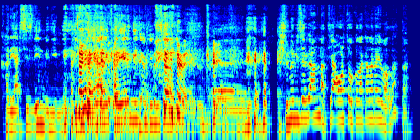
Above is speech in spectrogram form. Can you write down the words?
kariyersizliğin mi diyeyim ne? yani kariyerin diyeceğim şimdi bir şey olacak. Ee, şunu bize bir anlat. Ya ortaokula kadar eyvallah da.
